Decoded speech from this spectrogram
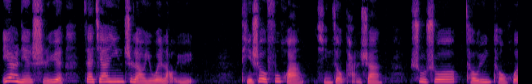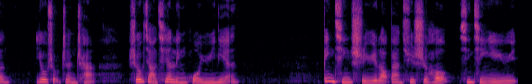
一二年十月，在江阴治疗一位老妪，体瘦肤黄，行走蹒跚，述说头晕头昏，右手震颤，手脚欠灵活余年。病情始于老伴去世后，心情抑郁。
